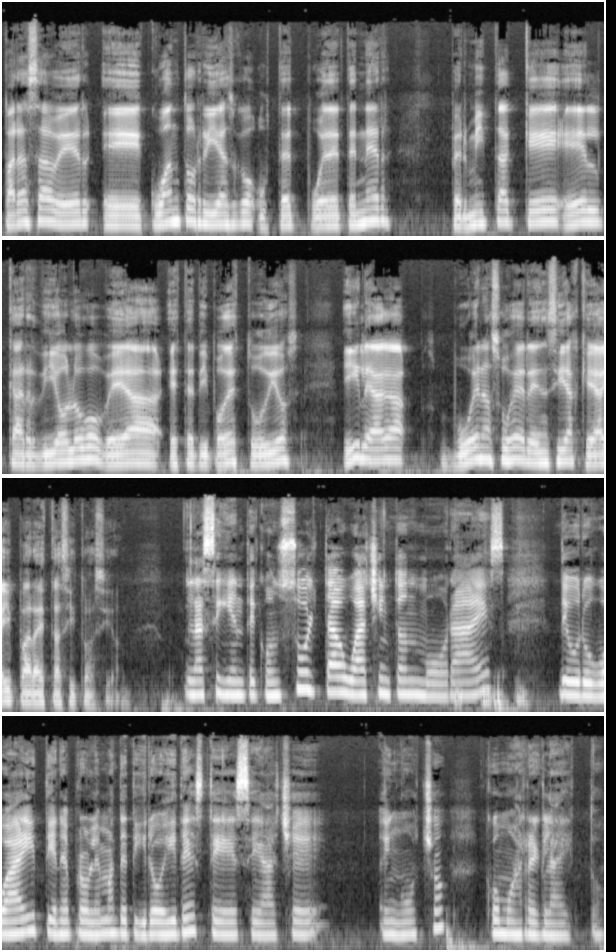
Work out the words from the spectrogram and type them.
para saber eh, cuánto riesgo usted puede tener. Permita que el cardiólogo vea este tipo de estudios y le haga buenas sugerencias que hay para esta situación. La siguiente consulta, Washington Moraes de Uruguay tiene problemas de tiroides, TSH en 8, cómo arregla esto.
